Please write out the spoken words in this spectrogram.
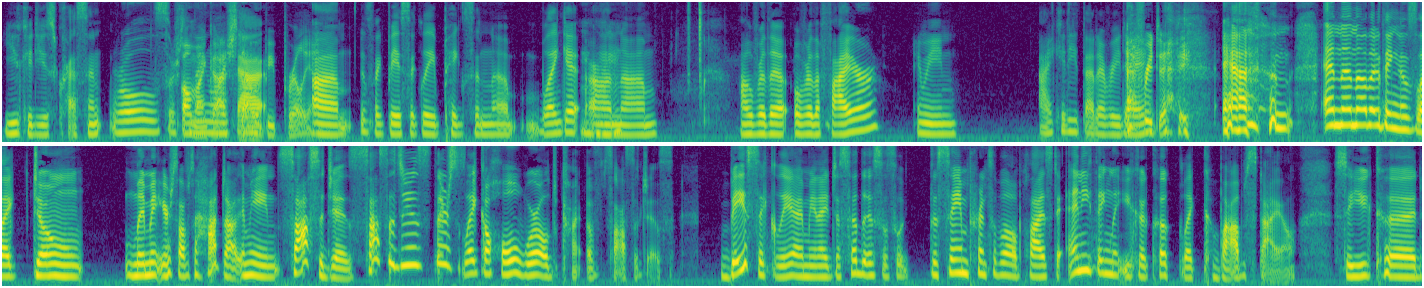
You could use crescent rolls or something Oh my gosh, like that. that. would be brilliant. Um, it's like basically pigs in a blanket Mm-hmm. on um, over the over the fire. I mean, I could eat that every day. Every day. And and then the other thing is like don't limit yourself to hot dog. I mean, sausages. Sausages, there's like a whole world of sausages. Basically, I mean, I just said this is like the same principle applies to anything that you could cook like kebab style. So you could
